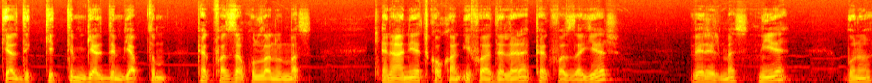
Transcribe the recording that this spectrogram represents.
geldik, gittim, geldim, yaptım pek fazla kullanılmaz. Enaniyet kokan ifadelere pek fazla yer verilmez. Niye? Bunu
